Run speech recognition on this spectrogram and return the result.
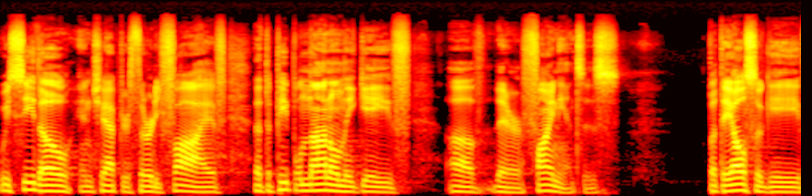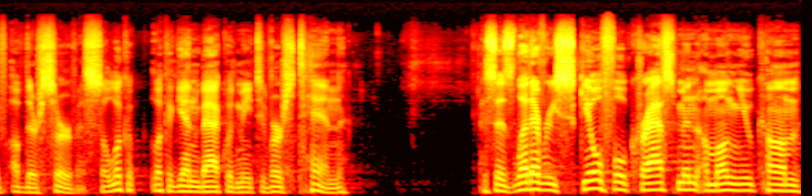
We see, though, in chapter 35, that the people not only gave of their finances, but they also gave of their service. So look, look again back with me to verse 10. It says, Let every skillful craftsman among you come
